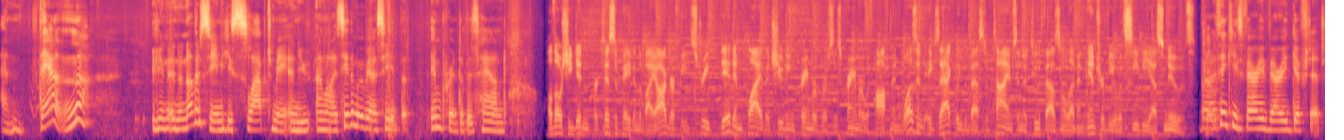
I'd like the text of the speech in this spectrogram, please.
And then, in, in another scene, he slapped me, and you. And when I see the movie, I see the imprint of his hand Although she didn't participate in the biography, Streep did imply that shooting Kramer vs. Kramer with Hoffman wasn't exactly the best of times in a 2011 interview with CBS News. But I think he's very, very gifted.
